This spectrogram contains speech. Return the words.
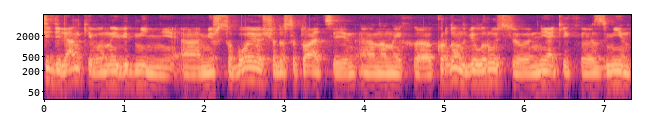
ці ділянки вони відмінні е, між собою щодо ситуації е, на них. Е, Кордон з Білоруссю ніяких змін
